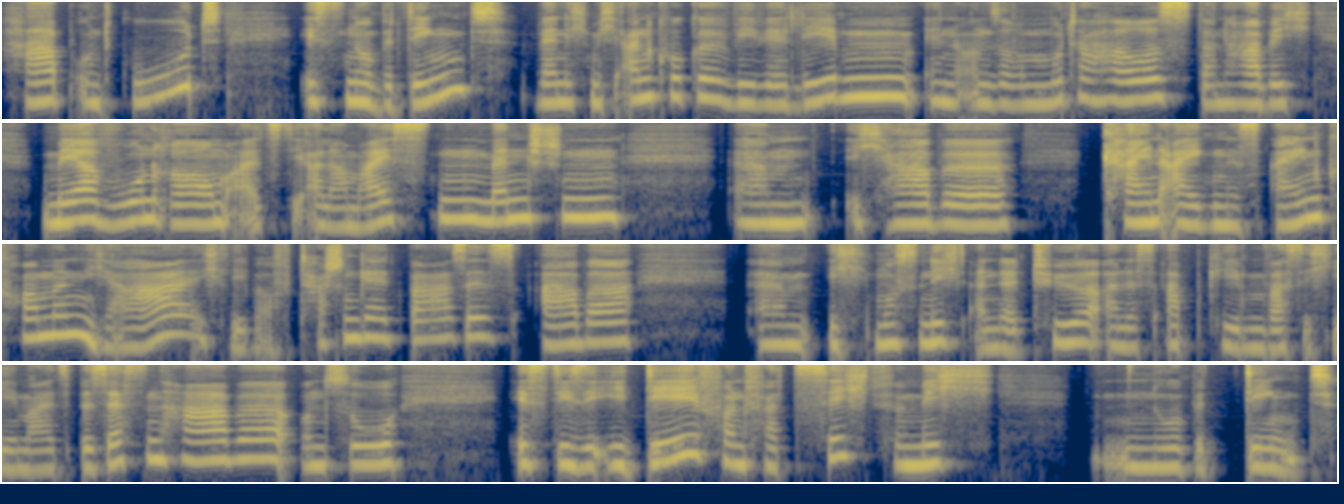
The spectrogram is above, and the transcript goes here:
Hab und Gut ist nur bedingt. Wenn ich mich angucke, wie wir leben in unserem Mutterhaus, dann habe ich mehr Wohnraum als die allermeisten Menschen. Ähm, ich habe kein eigenes Einkommen. Ja, ich lebe auf Taschengeldbasis, aber ähm, ich muss nicht an der Tür alles abgeben, was ich jemals besessen habe. Und so ist diese Idee von Verzicht für mich nur bedingt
